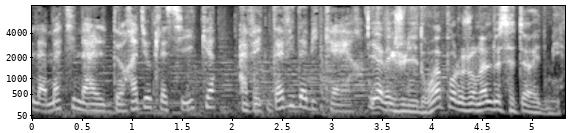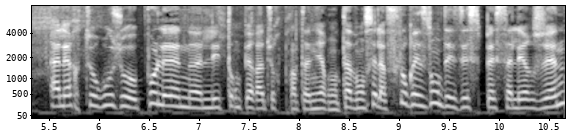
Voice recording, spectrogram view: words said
la matinale de Radio Classique avec David Abiker. Et avec Julie Drouin pour le journal de 7h30. Alerte rouge au pollen. Les températures printanières ont avancé la floraison des espèces allergènes.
